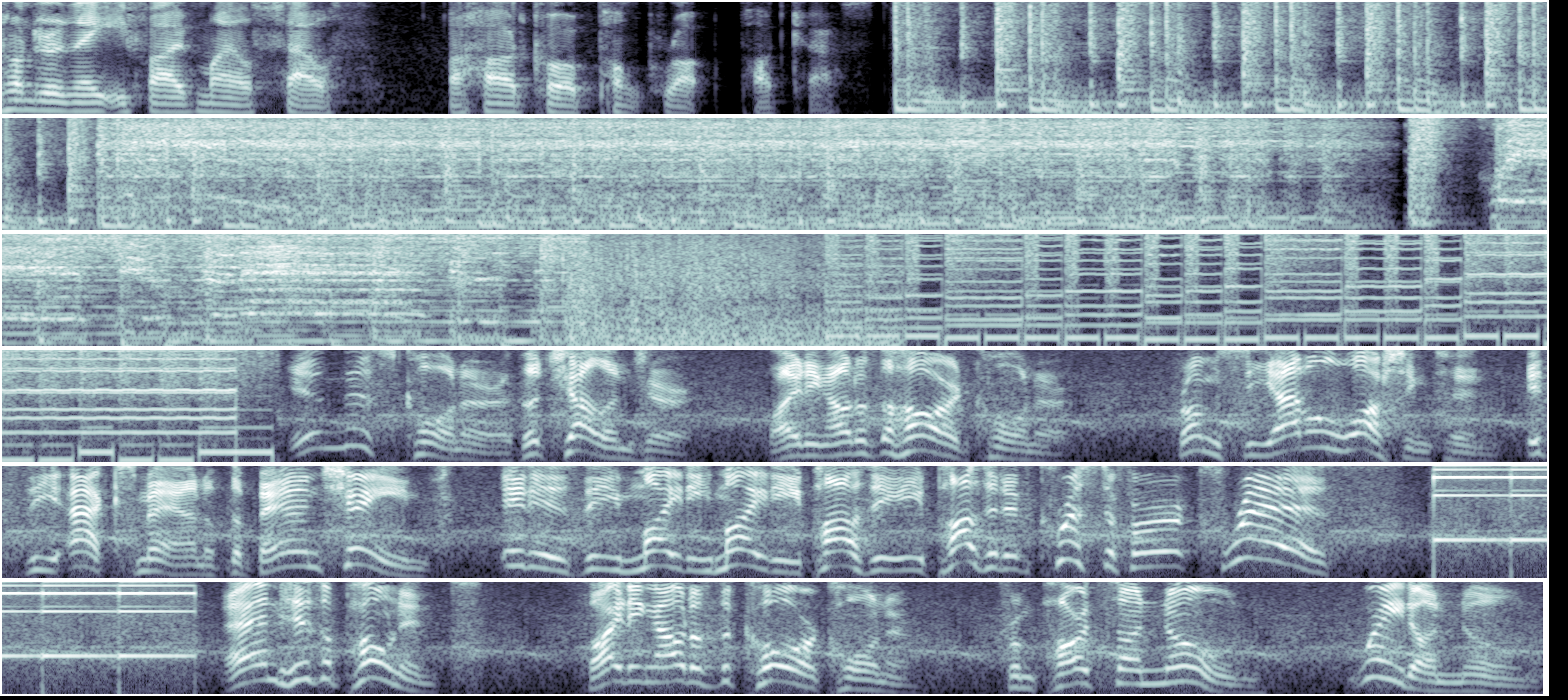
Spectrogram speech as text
One hundred and eighty-five miles south, a hardcore punk rock podcast. In this corner, the challenger, fighting out of the hard corner. From Seattle, Washington, it's the Axeman of the band Change. It is the mighty, mighty, posy, positive Christopher Chris! And his opponent, fighting out of the core corner. From parts unknown, weight unknown.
